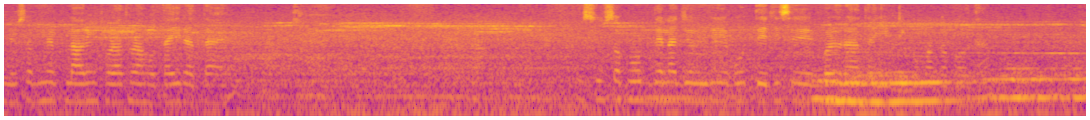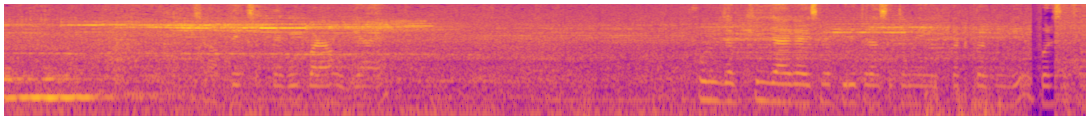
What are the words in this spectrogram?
जो सब में फ्लावरिंग थोड़ा थोड़ा होता ही रहता है। इसको सपोर्ट देना ज़रूरी है, बहुत तेज़ी से बढ़ रहा था ये टिकोमा का पौधा बड़ा हो गया है फूल जब खिल जाएगा, इसमें पूरी तरह से तो मैं कट कर दूँगी ऊपर से तो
